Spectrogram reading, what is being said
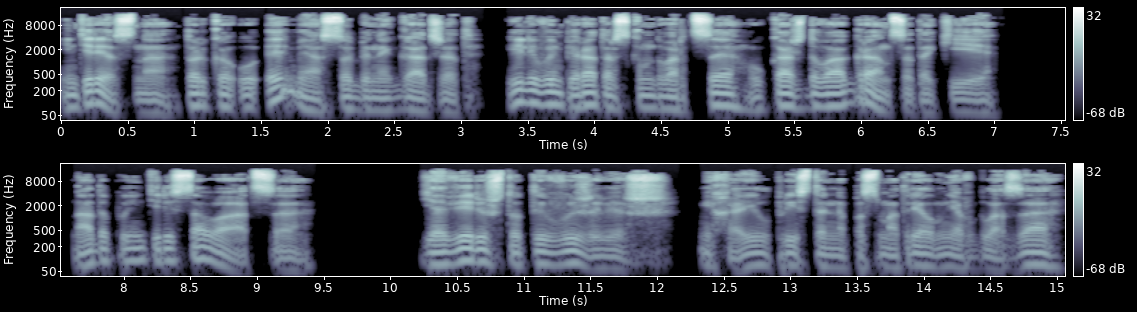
Интересно, только у Эми особенный гаджет или в императорском дворце у каждого агранца такие? Надо поинтересоваться. «Я верю, что ты выживешь». Михаил пристально посмотрел мне в глаза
